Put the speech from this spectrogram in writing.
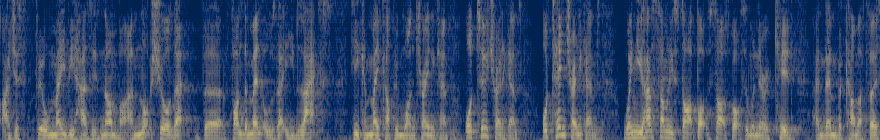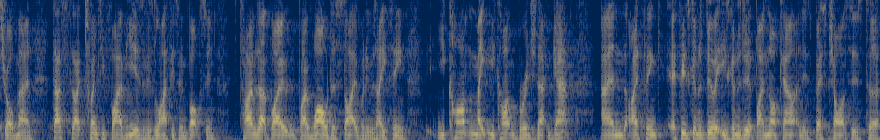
I just feel maybe has his number. I'm not sure that the fundamentals that he lacks, he can make up in one training camp, or two training camps, or 10 training camps. When you have someone who start bo- starts boxing when they're a kid and then become a 30 year old man, that's like 25 years of his life he's been boxing. Times that by, by Wilder started when he was 18. You can't make, you can't bridge that gap. And I think if he's going to do it, he's going to do it by knockout. And his best chance is to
